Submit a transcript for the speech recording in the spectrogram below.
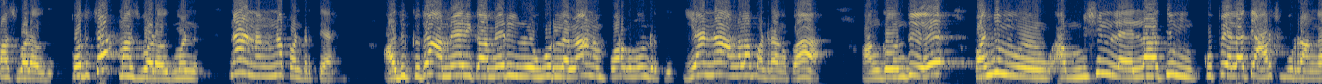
மாசுபாடாகுது. புதைச்சா மாசுபாடாகுது மண்ணு. நான் நாங்க என்ன பண்றது அதுக்குதான் அமெரிக்கா மாரி ஊர்ல எல்லாம் நம்ம பிறக்கணும்ன்றது ஏன்னா அங்கெல்லாம் பண்றாங்கப்பா. அங்க வந்து பஞ்சு மிஷின்ல எல்லாத்தையும் குப்பை எல்லாத்தையும் அரைச்சு போடுறாங்க.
